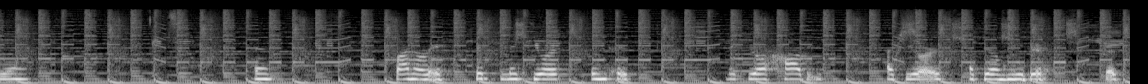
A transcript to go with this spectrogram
Yeah. And finally, just make your interest, make your hobby as your as your major. That's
